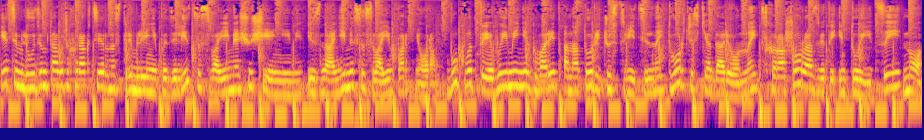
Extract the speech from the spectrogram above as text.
Этим людям также характерно стремление поделиться своими ощущениями и знаниями со своим партнером. Буква «Т» в имени говорит о натуре чувствительной, творчески одаренной, с хорошо развитой интуицией, но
